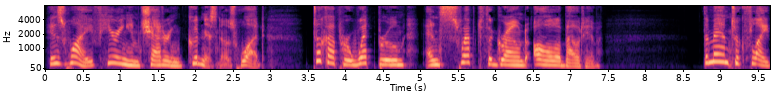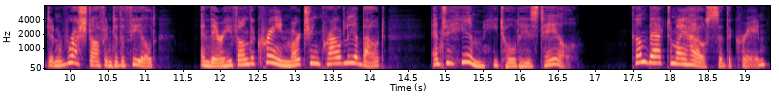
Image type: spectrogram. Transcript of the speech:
His wife, hearing him chattering goodness knows what, took up her wet broom and swept the ground all about him. The man took flight and rushed off into the field, and there he found the crane marching proudly about, and to him he told his tale. Come back to my house, said the crane.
